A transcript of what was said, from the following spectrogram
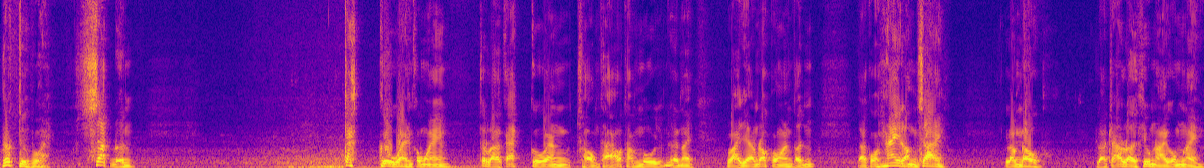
rất tuyệt vời xác định các cơ quan công an, tức là các cơ quan soạn thảo tham mưu vấn đề này và giám đốc công an tỉnh đã có hai lần sai. Lần đầu là trả lời khiếu nại của ông này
